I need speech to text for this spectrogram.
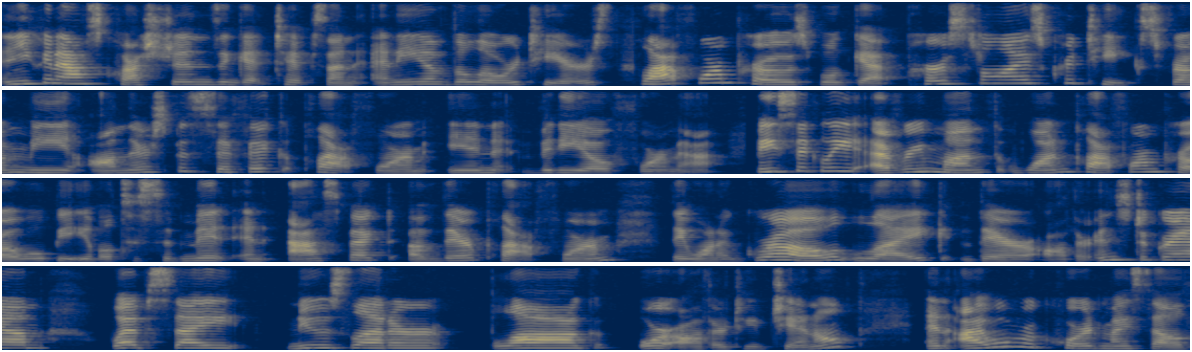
and you can ask questions and get tips on any of the lower tiers, Platform Pros will get personalized critiques from me on their specific platform in video format. Basically, every month, one Platform Pro will be able to submit an aspect of their platform they want to grow, like their author Instagram, website, newsletter, blog, or AuthorTube channel, and I will record myself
